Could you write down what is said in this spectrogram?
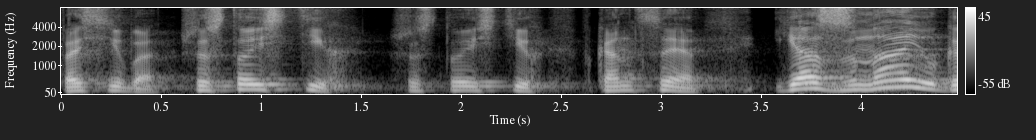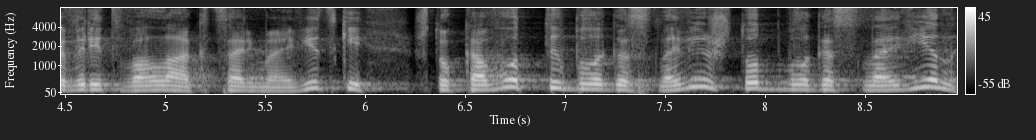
Спасибо. Шестой стих. Шестой стих. В конце. «Я знаю, — говорит Валак, царь Моавицкий, — что кого ты благословишь, тот благословен,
